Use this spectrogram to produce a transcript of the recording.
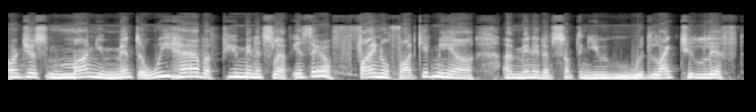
are just monumental. We have a few minutes left. Is there a final thought? Give me a, a minute of something you would like to lift,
